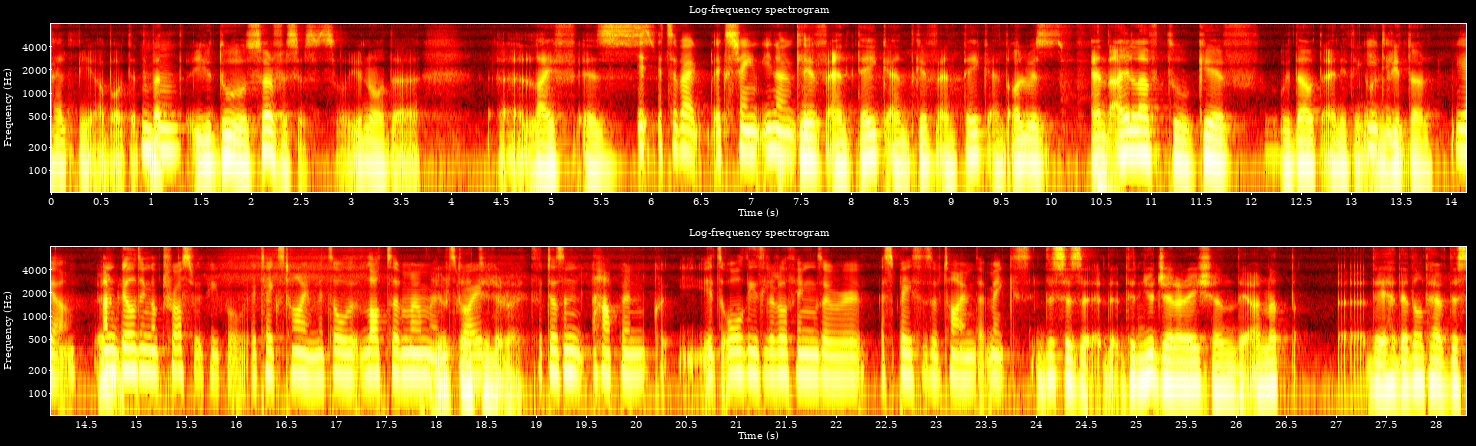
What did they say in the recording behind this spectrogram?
help me about it Mhm. but you do services so you know the uh, life is It, it's about exchange. You know, give and take and give and take and always and i love to give without anything in return yeah, And- building up trust with people. It takes time. It's all lots of moments, you're right? totally right It doesn't happen. It's all these little things over a spaces of time that makes. this is uh, the, the new generation they are not uh, they they don't have this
